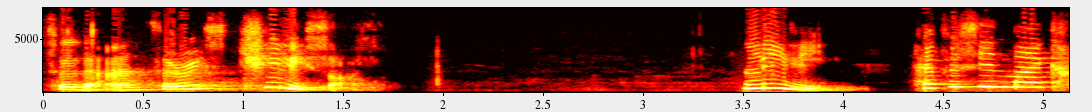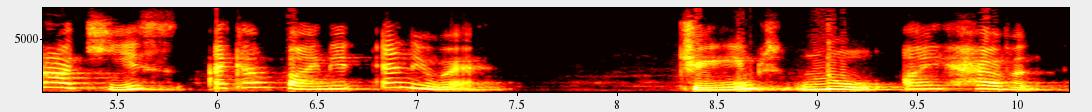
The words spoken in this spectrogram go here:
So the answer is chili sauce. Lily, have you seen my car keys? I can't find it anywhere. James, no, I haven't.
